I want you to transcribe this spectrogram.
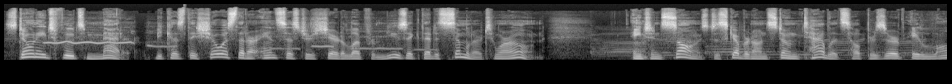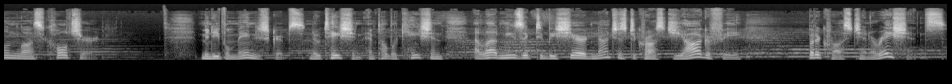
Stone Age flutes matter because they show us that our ancestors shared a love for music that is similar to our own. Ancient songs discovered on stone tablets help preserve a long lost culture. Medieval manuscripts, notation, and publication allowed music to be shared not just across geography, but across generations.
